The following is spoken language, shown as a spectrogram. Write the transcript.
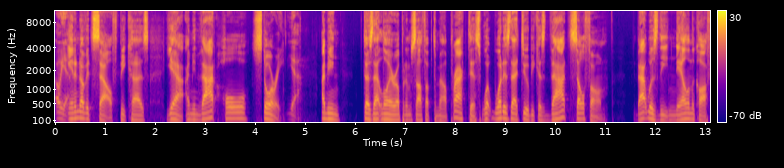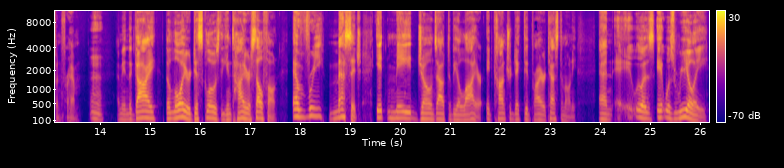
oh yeah, in and of itself because, yeah, I mean that whole story. yeah, I mean, does that lawyer open himself up to malpractice? What what does that do? Because that cell phone, that was the nail in the coffin for him. Mhm. I mean, the guy, the lawyer disclosed the entire cell phone. Every message, it made Jones out to be a liar. It contradicted prior testimony. And it was it was really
